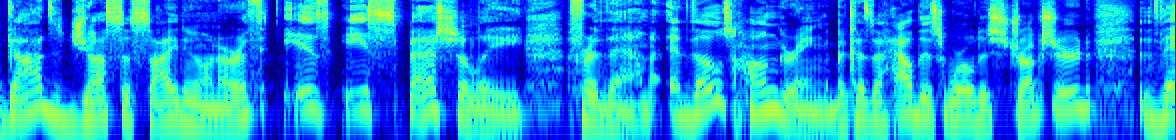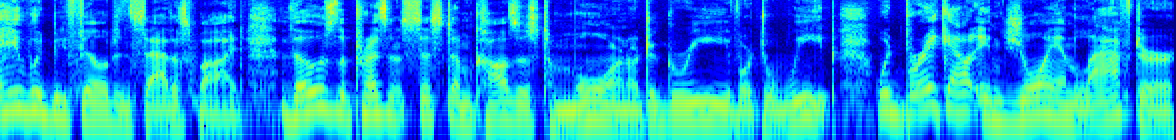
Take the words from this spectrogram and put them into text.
God's just society on earth is especially for them. And those hungering because of how this world is structured entered, they would be filled and satisfied. Those the present system causes to mourn or to grieve or to weep would break out in joy and laughter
